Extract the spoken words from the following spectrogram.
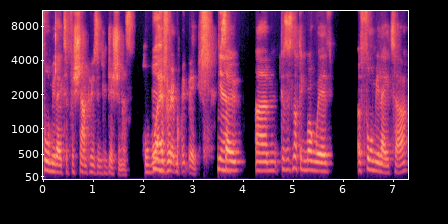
formulator for shampoos and conditioners or mm. whatever mm. it might be. Yeah. So because um, there's nothing wrong with a formulator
